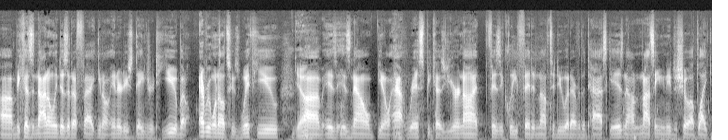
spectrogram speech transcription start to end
um, because not only does it affect, you know, introduce danger to you, but everyone else who's with you Yeah. um, is is now you know at risk because you're not physically fit enough to do whatever the task is. Now, I'm not saying you need to show up like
